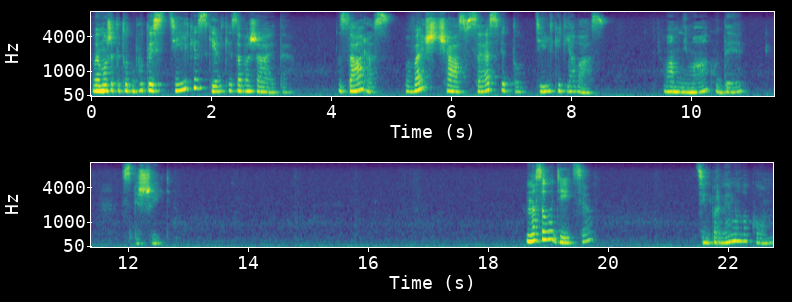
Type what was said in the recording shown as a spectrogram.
Ви можете тут бути стільки, скільки забажаєте. Зараз весь час Всесвіту тільки для вас. Вам нема куди спішить. Насолодіться цим парним молоком.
